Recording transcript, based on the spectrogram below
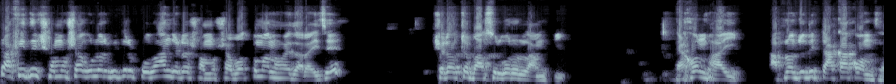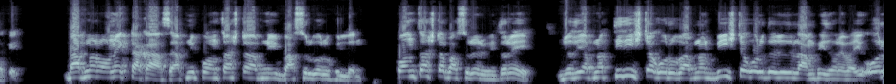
প্রাকৃতিক সমস্যাগুলোর ভিতরে প্রধান যেটা সমস্যা বর্তমান হয়ে দাঁড়াইছে, সেটা হচ্ছে বাছুর গরুর লাম্পি এখন ভাই, আপনার যদি টাকা কম থাকে বা আপনার অনেক টাকা আছে, আপনি পঞ্চাশটা আপনি বাছুর গরু কিনলেন, পঞ্চাশটা বাছুরের ভিতরে যদি আপনার তিরিশটা গরু বা আপনার বিশটা গরুতে যদি লাম্পি ধরে ভাই, ওর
